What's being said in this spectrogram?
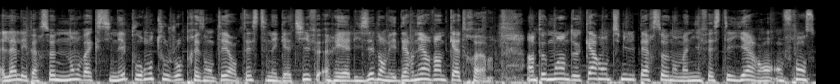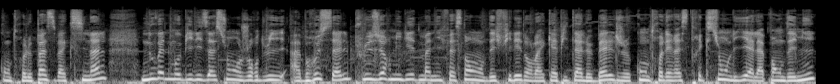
là, les personnes non vaccinées pourront toujours présenter un test négatif réalisé dans les dernières 24 heures. Un peu moins de 40 000 personnes ont manifesté hier en France contre le pass vaccinal. Nouvelle mobilisation aujourd'hui à Bruxelles. Plusieurs milliers de manifestants ont défilé dans la capitale belge contre les restrictions liées à la pandémie.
